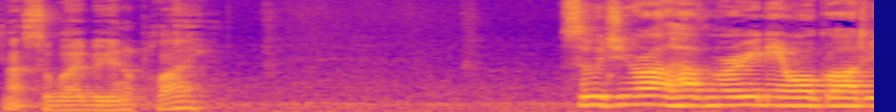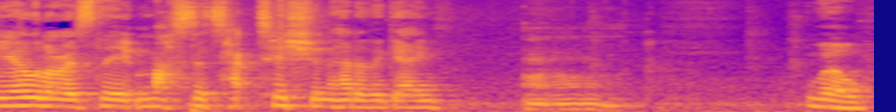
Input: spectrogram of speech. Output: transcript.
That's the way we're going to play. So, would you rather have Mourinho or Guardiola as the master tactician ahead of the game? Well,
